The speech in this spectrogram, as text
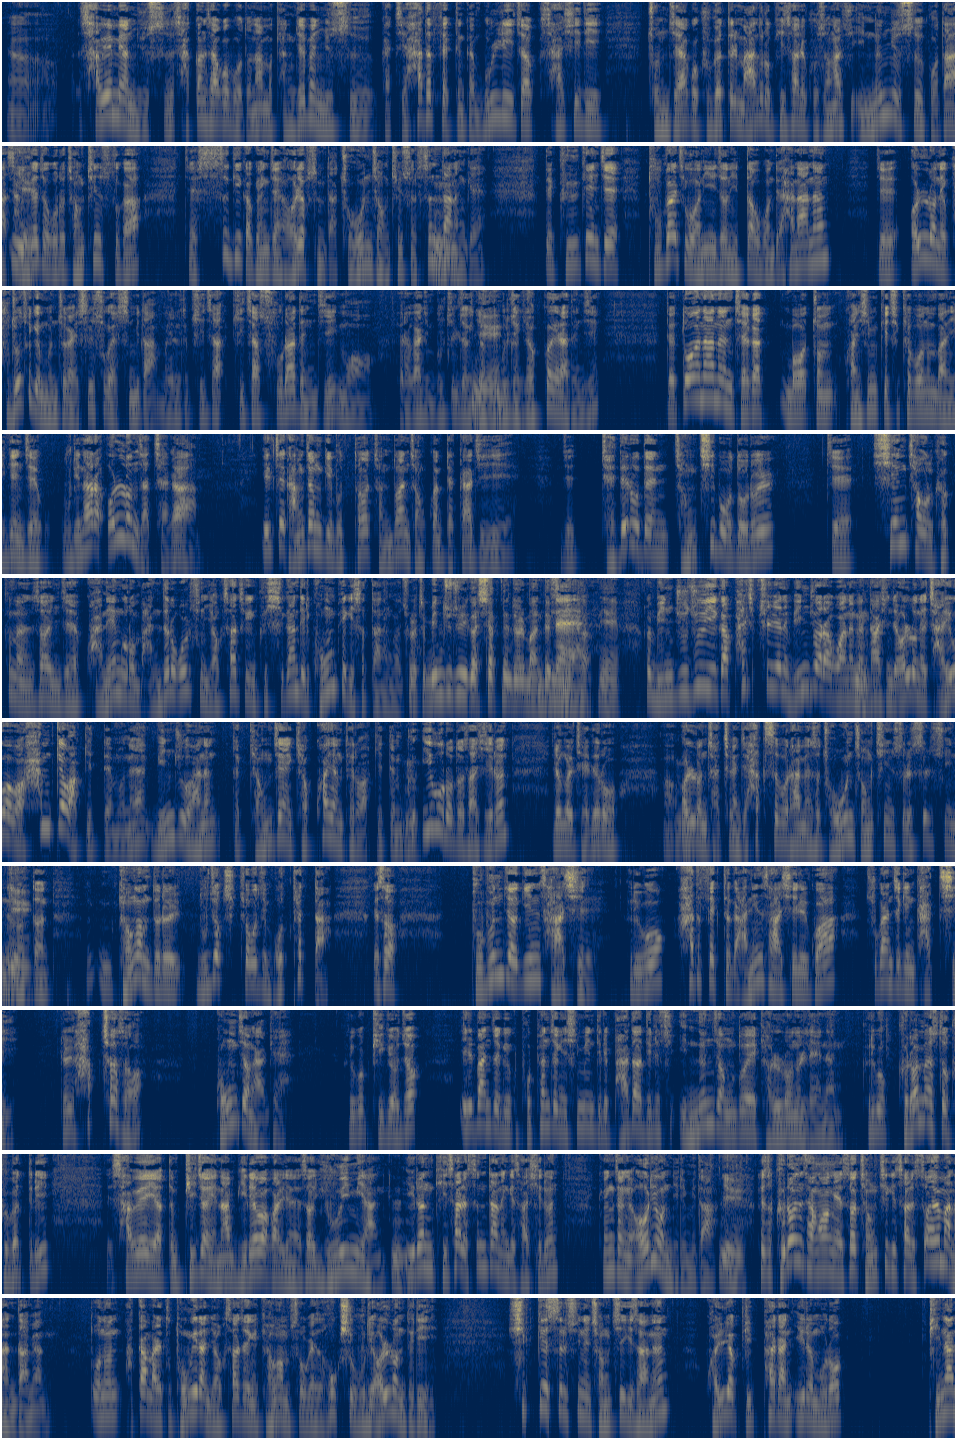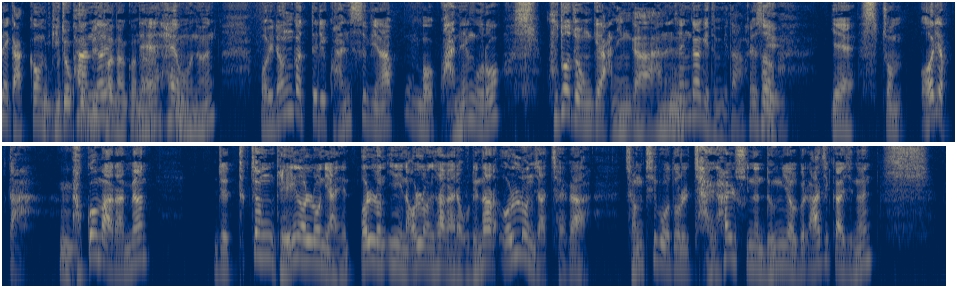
어 사회면 뉴스, 사건 사고 보도나 뭐 경제면 뉴스 같이 하드 팩트 그러니까 물리적 사실이 존재하고 그것들만으로 기사를 구성할 수 있는 뉴스보다 예. 상대적으로 정치 뉴스가 이제 쓰기가 굉장히 어렵습니다. 좋은 정치 뉴스를 쓴다는 음. 게. 근데 그게 이제 두 가지 원인이 저는 있다고 보는데 하나는 이제 언론의 구조적인 문제가 있을 수가 있습니다. 뭐 예를 들어 기자 기자 수라든지 뭐 여러 가지 물질적인 예. 물적 여건이라든지. 근데 또 하나는 제가 뭐 좀 관심 있게 지켜보는 바는 이게 이제 우리나라 언론 자체가 일제 강점기부터 전두환 정권 때까지 이제 제대로 된 정치 보도를 이제 시행착오를 겪으면서 이제 관행으로 만들어 올 수 있는 역사적인 그 시간들이 공백이 있었다는 거죠. 그렇죠. 민주주의가 시작된 지 얼마 안 됐으니까. 네. 예. 그 민주주의가 87년에 민주화라고 하는 건 음. 다시 이제 언론의 자유화와 함께 왔기 때문에 민주화는 경쟁의 격화 형태로 왔기 때문에 그 음. 그 이후로도 사실은 이런 걸 제대로 어, 음. 언론 자체가 이제 학습을 하면서 좋은 정치 인수를 쓸 수 있는 예. 어떤 경험들을 누적시켜 오지 못했다. 그래서 부분적인 사실 그리고 하드 팩트가 아닌 사실과 주관적인 가치를 합쳐서 공정하게 그리고 비교적 일반적이고 보편적인 시민들이 받아들일 수 있는 정도의 결론을 내는 그리고 그러면서도 그것들이 사회의 어떤 비전이나 미래와 관련해서 유의미한 음. 이런 기사를 쓴다는 게 사실은 굉장히 어려운 일입니다. 예. 그래서 그런 상황에서 정치 기사를 써야만 한다면 또는 아까 말했던 동일한 역사적인 경험 속에서 혹시 우리 언론들이 쉽게 쓸 수 있는 정치 기사는 권력 비판한 이름으로 비난에 가까운 비판을 네, 해오는 음. 뭐 이런 것들이 관습이나 뭐 관행으로 굳어져온 게 아닌가 하는 음. 생각이 듭니다. 그래서 예, 좀 어렵다. 음. 바꿔 말하면 이제 특정 개인 언론이 아닌 언론인이나 언론사가 아니라 우리나라 언론 자체가 정치 보도를 잘 할 수 있는 능력을 아직까지는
